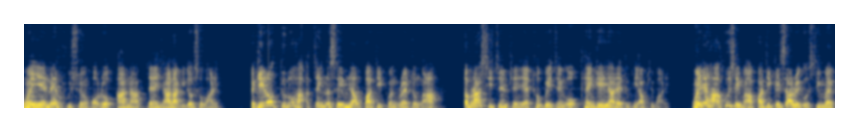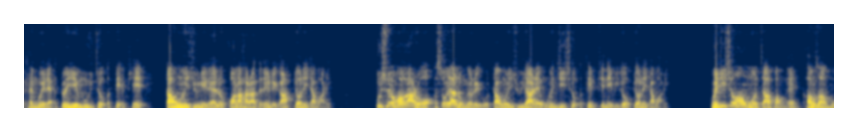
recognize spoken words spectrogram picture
ဝန်ရင်နဲ့ဟူရှင်ဟော်တို့အာဏာပြန်ရလာပြီလို့ဆိုပါတယ်။တကယ်တော့သူတို့ဟာအကြိမ်20မြောက်ပါတီကွန်ဂရက်တုန်းကသမ္မတရှီကျင်းဖြင့်ရဲ့ထုတ်ပေခြင်းကိုခံခဲ့ရတဲ့သူတစ်ယောက်ဖြစ်ပါတယ်။ဝန်ရဟာအခုချိန်မှာပါတီကိစ္စတွေကိုစီမံခန့်ခွဲတဲ့အတွင်းရေးမှူးချုပ်အသစ်အဖြစ်တာဝန်ယူနေတယ်လို့ကောလာဟာရာသတင်းတွေကပြောနေကြပါတယ်။ ဟူရှင်ဟော်ကတော့အစိုးရလုပ်ငန်းတွေကိုတာဝန်ယူရတဲ့ဝန်ကြီးချုပ်အသစ်ဖြစ်နေပြီလို့ပြောနေကြပါတယ်။ဝန်ကြီးချုပ်ဟောင်းဝန်ကြားပေါင်လည်းခေါင်းဆောင်မှု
